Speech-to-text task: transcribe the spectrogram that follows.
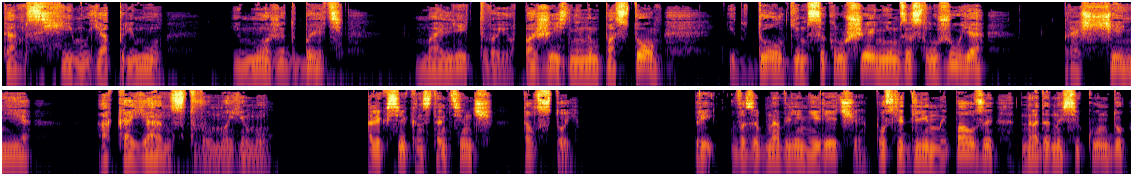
там схиму я приму — и, может быть, молитвою, пожизненным постом и долгим сокрушением заслужу я прощение окаянству моему. Алексей Константинович Толстой При возобновлении речи после длинной паузы надо на секунду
